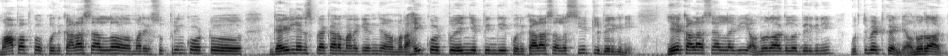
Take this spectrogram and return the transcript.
మాపప్ కొన్ని కళాశాలలో మరి సుప్రీంకోర్టు గైడ్లైన్స్ ప్రకారం మనకేంది? మన హైకోర్టు ఏం చెప్పింది? కొన్ని కళాశాలలో సీట్లు పెరిగినాయి. ఏ కళాశాలలో అవి? అనురాగ్లో పెరిగినాయి. గుర్తుపెట్టుకోండి అనురాగ్.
